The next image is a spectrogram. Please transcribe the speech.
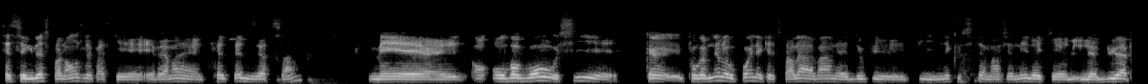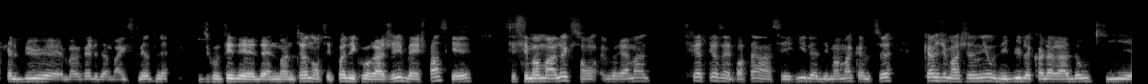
cette série-là se prolonge là, parce qu'elle est vraiment euh, très, très divertissante. Mais euh, on, va voir aussi. euh, que- pour revenir au point que tu parlais avant, Doug, puis, puis Nick aussi t'a mentionné que le but après le but mauvais de Mike Smith, du côté de- d'Edmonton, on ne s'est pas découragé. Ben, je pense que c'est ces moments-là qui sont vraiment très, très importants en série, des moments comme ça. Comme j'ai mentionné au début, le Colorado qui,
